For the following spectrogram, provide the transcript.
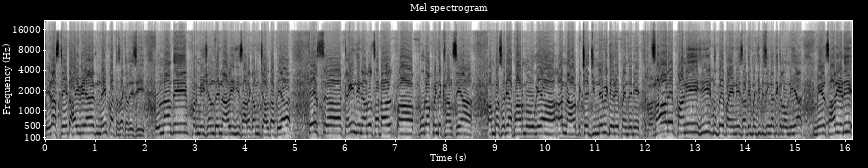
ਜਿਹੜਾ ਸਟੇਟ ਹਾਈਵੇ ਆ ਨਹੀਂ ਪੱਟ ਸਕਦੇ ਸੀ। ਉਹਨਾਂ ਦੀ ਪਰਮਿਸ਼ਨ ਦੇ ਨਾਲ ਹੀ ਸਾਰਾ ਕੰਮ ਚੱਲਦਾ ਪਿਆ। ਤੇ ਕਈ ਦਿਨਾਂ ਤੋਂ ਸਾਡਾ ਪੂਰਾ ਪਿੰਡ ਖਾਂਸਿਆਂ। ਅੰਬਰਸਰੀਆ ਫਾਰਮ ਹੋ ਗਿਆ ਆ ਨਾਲ ਪਿੱਛੇ ਜਿੰਨੇ ਵੀ ਡੇਰੇ ਪੈਂਦੇ ਨੇ ਸਾਰੇ ਪਾਣੀ ਹੀ ਡੁੱਬੇ ਪਏ ਨੇ। ਸਾਡੀ ਮਨਜੀਤ ਸਿੰਘਾਂ ਦੀ ਕਲੋਨੀ ਆ ਮੇਨ ਸਾਰੀ ਜਿਹੜੀ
